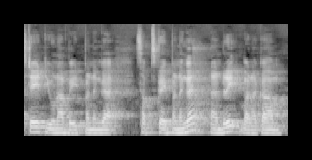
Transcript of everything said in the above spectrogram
ஸ்டே டியூனாக வெயிட் பண்ணுங்கள் சப்ஸ்கிரைப் பண்ணுங்கள் நன்றி வணக்கம்.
